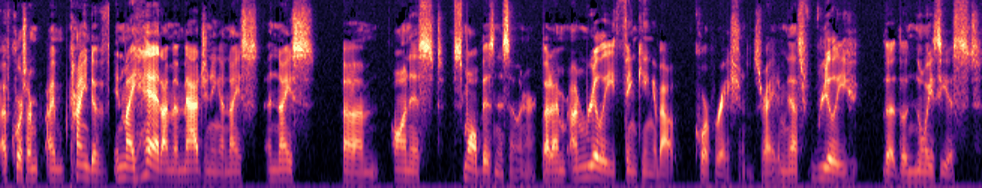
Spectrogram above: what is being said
of course, I'm I'm kind of in my head. I'm imagining a nice a nice um, honest small business owner, but I'm I'm really thinking about corporations, right? I mean, that's really the the noisiest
